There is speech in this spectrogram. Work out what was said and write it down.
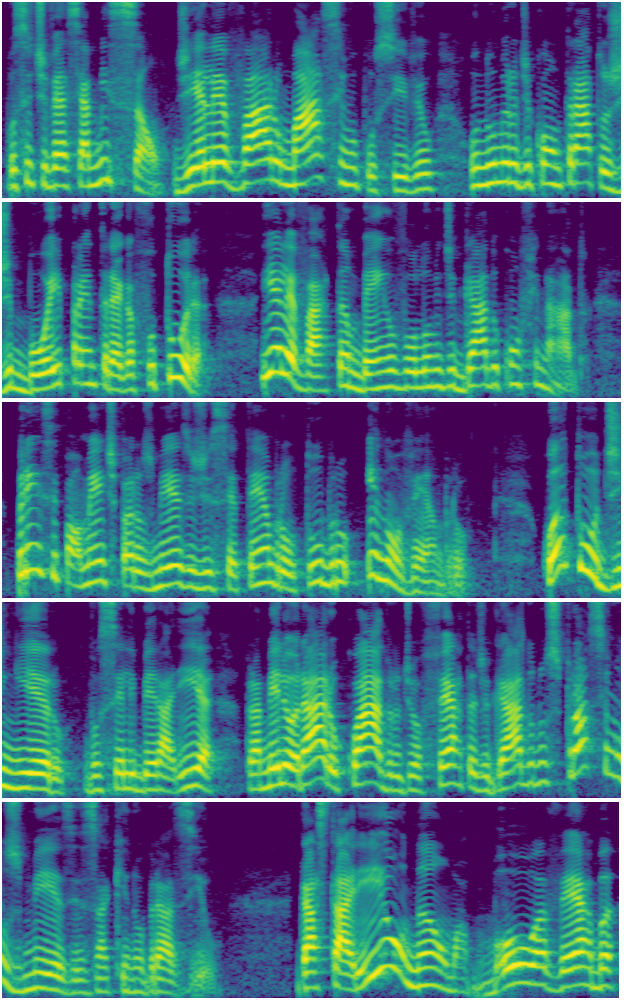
você tivesse a missão de elevar o máximo possível o número de contratos de boi para entrega futura e elevar também o volume de gado confinado, principalmente para os meses de setembro, outubro e novembro? Quanto dinheiro você liberaria para melhorar o quadro de oferta de gado nos próximos meses aqui no Brasil? Gastaria ou não uma boa verba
